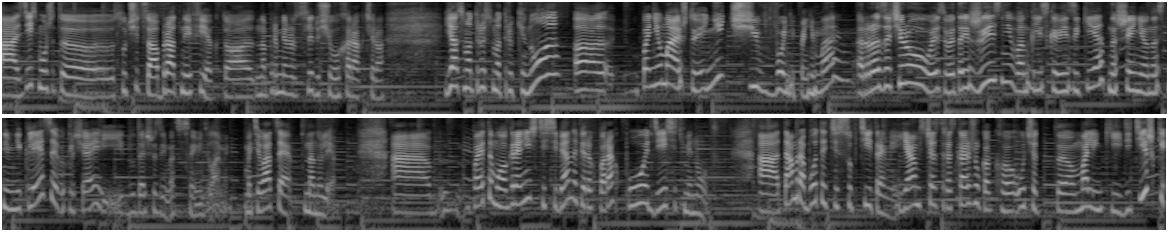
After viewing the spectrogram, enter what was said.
а, здесь может э, случиться обратный эффект, а, например, следующего характера. Я смотрю, смотрю кино, э, понимаю, что я ничего не понимаю, разочаровываюсь в этой жизни, в английском языке, отношения у нас с ним не клеятся, я выключаю и иду дальше заниматься своими делами. Мотивация на нуле. А, поэтому ограничьте себя на первых порах по 10 минут. А, там работайте с субтитрами. Я вам сейчас расскажу, как э, учат э, маленькие детишки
